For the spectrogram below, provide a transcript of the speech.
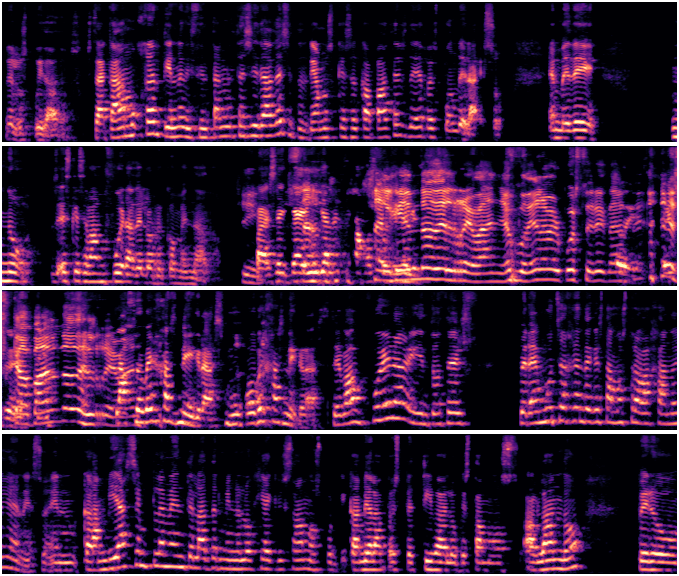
de los cuidados. O sea, cada mujer tiene distintas necesidades y tendríamos que ser capaces de responder a eso, en vez de no, es que se van fuera de lo recomendado. Parece que ahí ya estamos Saliendo del rebaño, podrían haber puesto directamente, escapando del rebaño. Las ovejas negras, ovejas negras, se van fuera y entonces... Pero hay mucha gente que estamos trabajando ya en eso, en cambiar simplemente la terminología que usamos porque cambia la perspectiva de lo que estamos hablando, pero,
